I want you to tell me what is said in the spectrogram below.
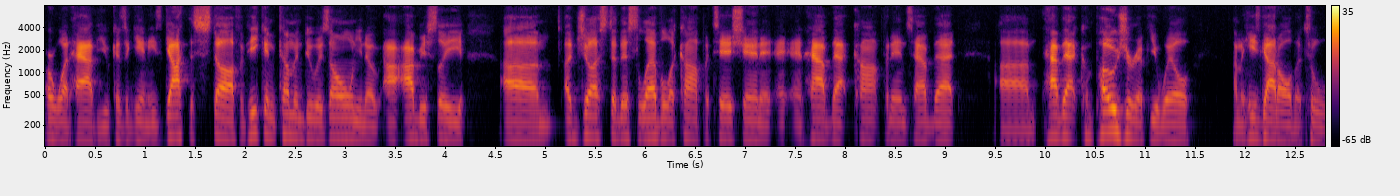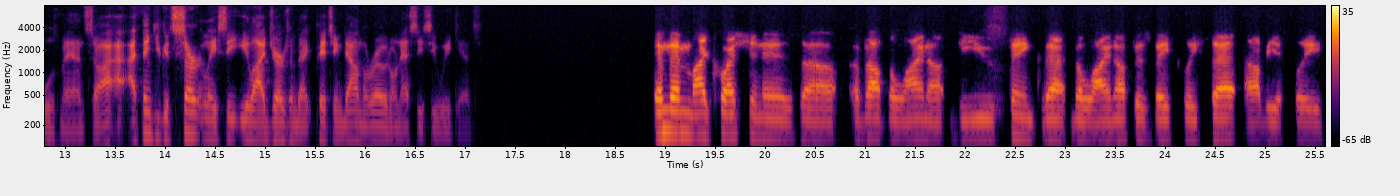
or what have you. Because again, he's got the stuff. If he can come and do his own, you know, obviously um, adjust to this level of competition and, and have that confidence, have that um, have that composure, if you will. I mean, he's got all the tools, man. So I, I think you could certainly see Eli Jerzembeck pitching down the road on SEC weekends. And then my question is uh, about the lineup. Do you think that the lineup is basically set? Obviously,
